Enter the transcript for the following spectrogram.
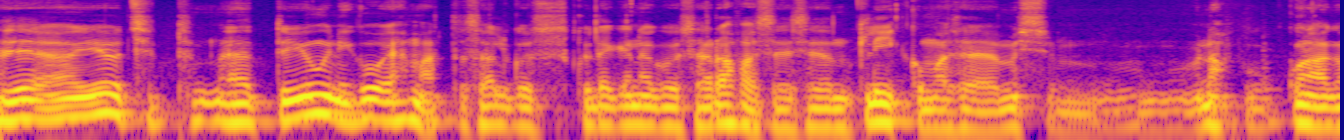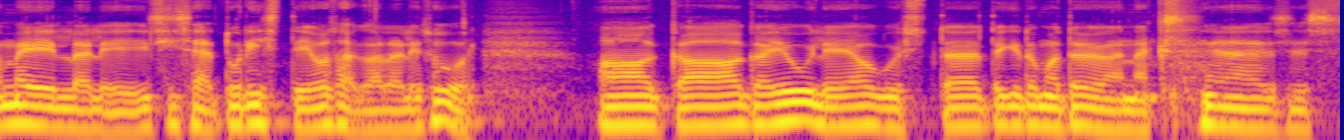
ja jõudsid, et juunikuu ehmatas alguses kuidagi nagu see rahvas ei saanud liikuma, see, mis noh, kuna ka meil oli siseturisti osakaal oli suur, aga, aga juuli ja august tegid oma töö õnneks ja siis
